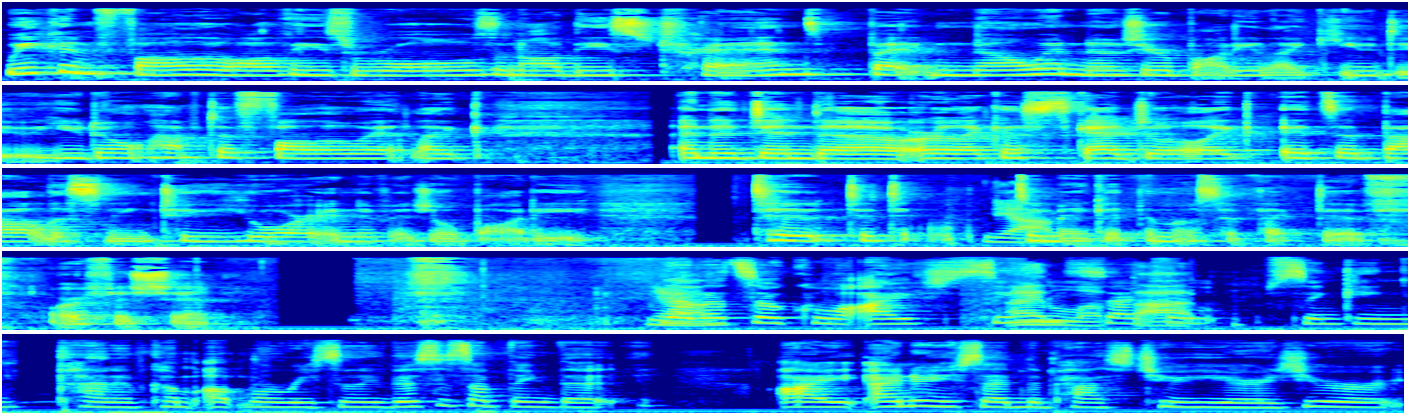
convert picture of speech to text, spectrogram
we can follow all these rules and all these trends, but no one knows your body like you do. You don't have to follow it like an agenda or like a schedule. Like it's about listening to your individual body to to to, Yeah. to make it the most effective or efficient. Yeah. that's so cool. I've seen I love cycle syncing kind of come up more recently. This is something that I I know you said in the past two years you're a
